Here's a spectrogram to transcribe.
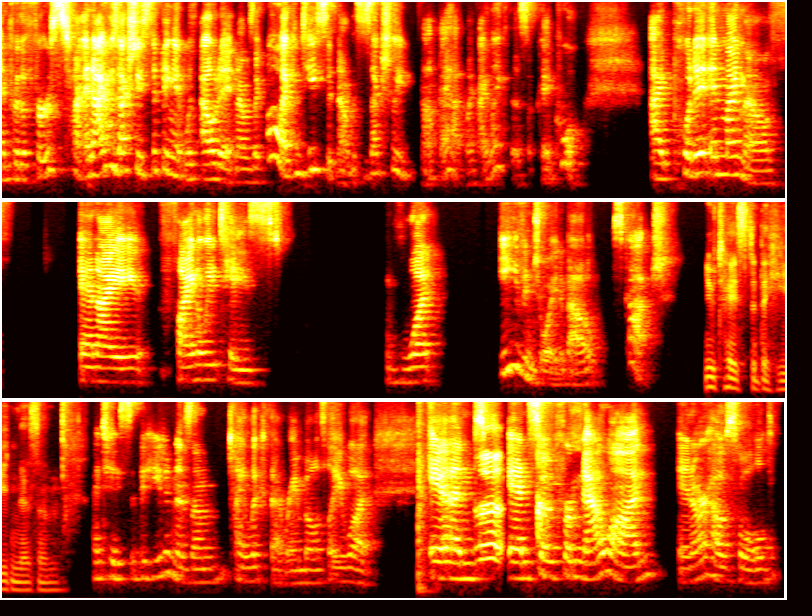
And for the first time, and I was actually sipping it without it. And I was like, oh, I can taste it now. This is actually not bad. Like, I like this. Okay, cool. I put it in my mouth and I finally taste what Eve enjoyed about scotch. You tasted the hedonism. I tasted the hedonism. I licked that rainbow, I'll tell you what. And Uh. and so from now on in our household,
